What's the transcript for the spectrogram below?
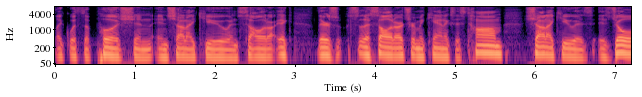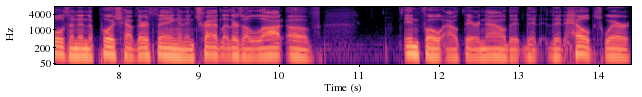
like with the push and, and shot IQ and solid like there's so the solid archer mechanics is Tom, shot IQ is is Joel's, and then the push have their thing, and then trad. There's a lot of info out there now that that that helps. Where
